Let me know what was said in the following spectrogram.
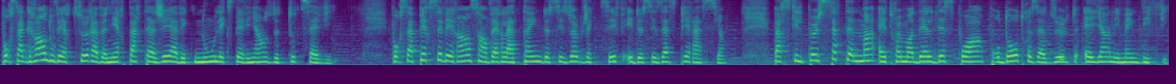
pour sa grande ouverture à venir partager avec nous l'expérience de toute sa vie, pour sa persévérance envers l'atteinte de ses objectifs et de ses aspirations, parce qu'il peut certainement être un modèle d'espoir pour d'autres adultes ayant les mêmes défis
